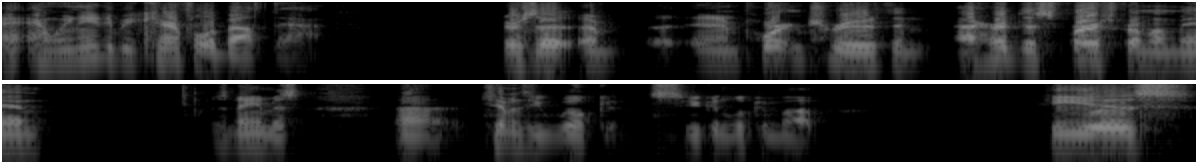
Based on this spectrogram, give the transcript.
Okay. And, we need to be careful about that. There's a, a, an important truth, and I heard this first from a man. His name is uh, Timothy Wilkins. You can look him up. He is,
